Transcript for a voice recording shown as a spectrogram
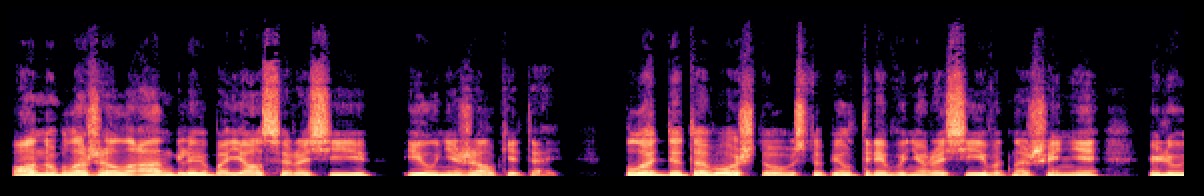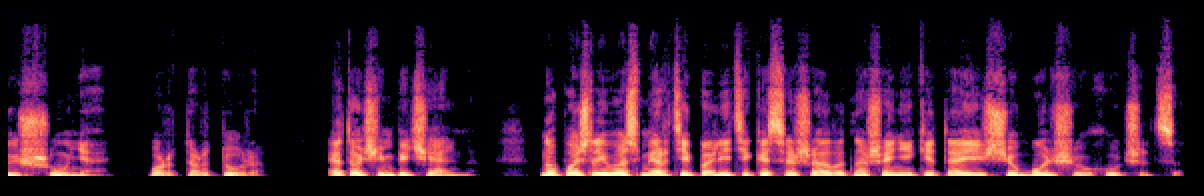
Он ублажал Англию, боялся России и унижал Китай, вплоть до того, что уступил требованию России в отношении Люйшуня, Порт-Артура. Это очень печально. Но после его смерти политика США в отношении Китая еще больше ухудшится.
